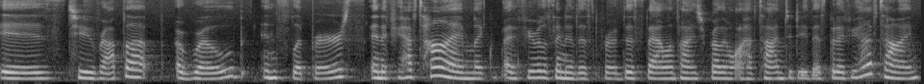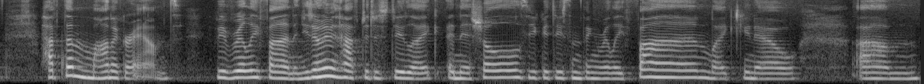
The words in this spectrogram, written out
is to wrap up a robe and slippers. And if you have time, like if you're listening to this for this Valentine's, you probably won't have time to do this, but if you have time, have them monogrammed. It'd be really fun. And you don't even have to just do like initials. You could do something really fun, like, you know, um,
